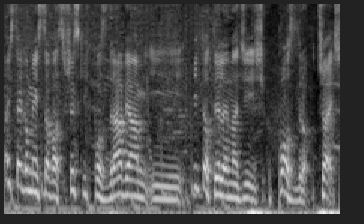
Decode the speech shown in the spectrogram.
No i z tego miejsca was wszystkich pozdrawiam i, i to tyle na dziś. Pozdro, cześć!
